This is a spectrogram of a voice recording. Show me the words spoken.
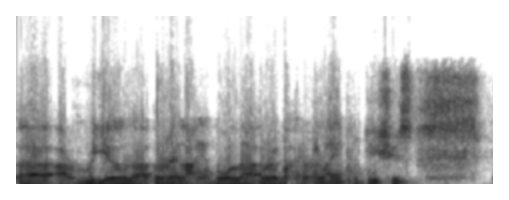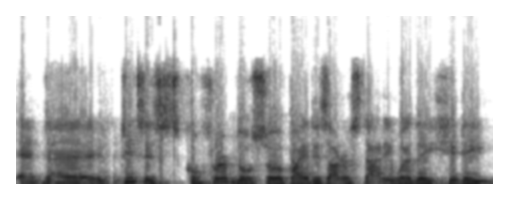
uh, a real reliable reliable tissues and uh, this is confirmed also by this other study where they hit a,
